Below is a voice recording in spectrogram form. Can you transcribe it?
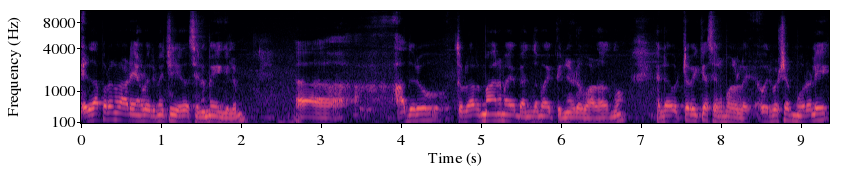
എഴുതാപ്പുറങ്ങളാണ് ഞങ്ങൾ ഒരുമിച്ച് ചെയ്ത സിനിമയെങ്കിലും അതൊരു തുടർമാനമായ ബന്ധമായി പിന്നീട് വളർന്നു. എന്റെ ഒട്ടുമിക്ക സിനിമകളിൽ ഒരുപക്ഷെ മുരളി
